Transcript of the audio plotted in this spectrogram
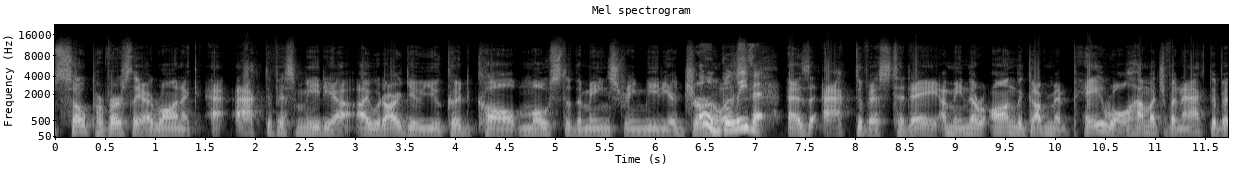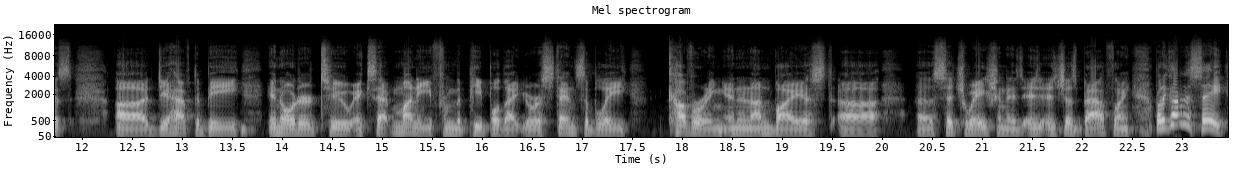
so perversely ironic. A- activist media, I would argue you could call most of the mainstream media journalists oh, believe it. as activists today. I mean, they're on the government payroll. How much of an activist uh, do you have to be in order to accept money from the people that you're ostensibly covering in an unbiased uh, uh, situation is, is, is, just baffling. But I got to say,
